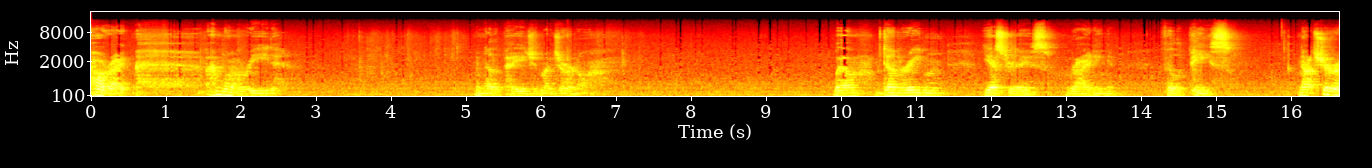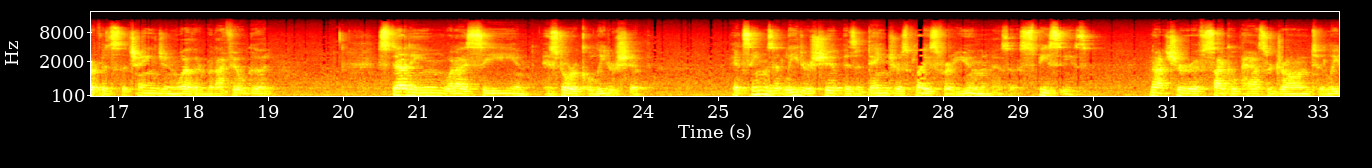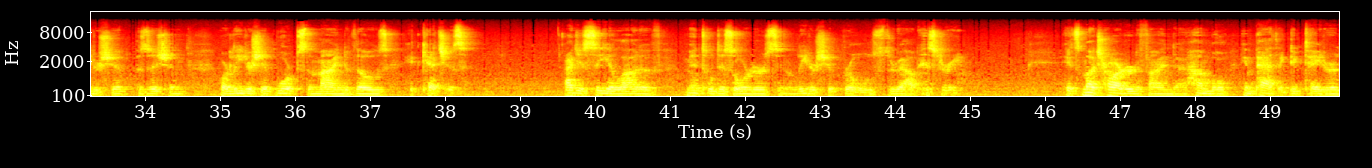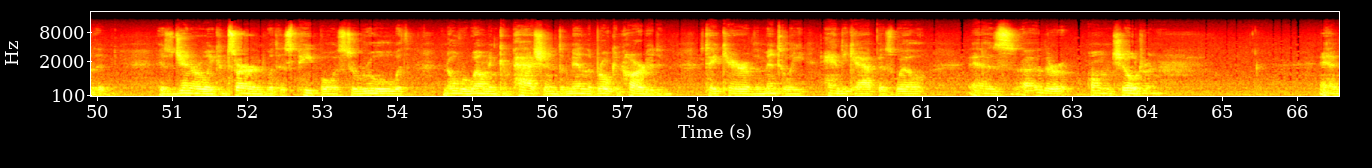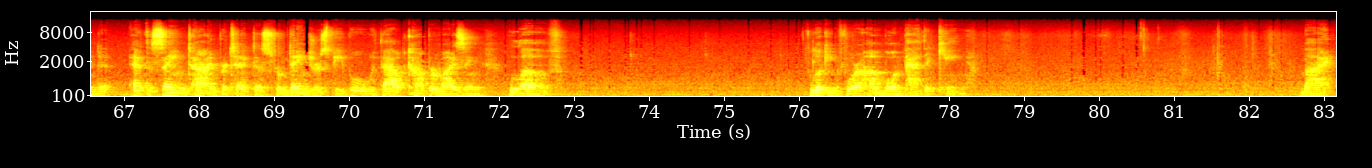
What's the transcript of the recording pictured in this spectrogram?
All right, I'm gonna read another page of my journal. Well, done reading yesterday's writing and feel at peace. Not sure if it's the change in weather, but I feel good. Studying what I see in historical leadership, it seems that leadership is a dangerous place for a human as a species. Not sure if psychopaths are drawn to leadership position or leadership warps the mind of those it catches. I just see a lot of mental disorders in leadership roles throughout history. It's much harder to find a humble, empathic dictator that is generally concerned with his people as to rule with an overwhelming compassion to mend the brokenhearted and to take care of the mentally handicapped as well as uh, their own children. And at the same time, protect us from dangerous people without compromising love. Looking for a humble, empathic king. Bye.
